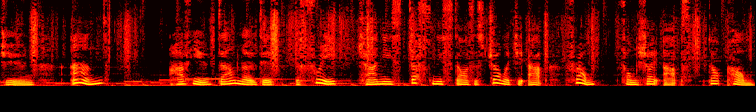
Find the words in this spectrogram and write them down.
June and have you downloaded the free Chinese Destiny Stars astrology app from fengshuiapps.com?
